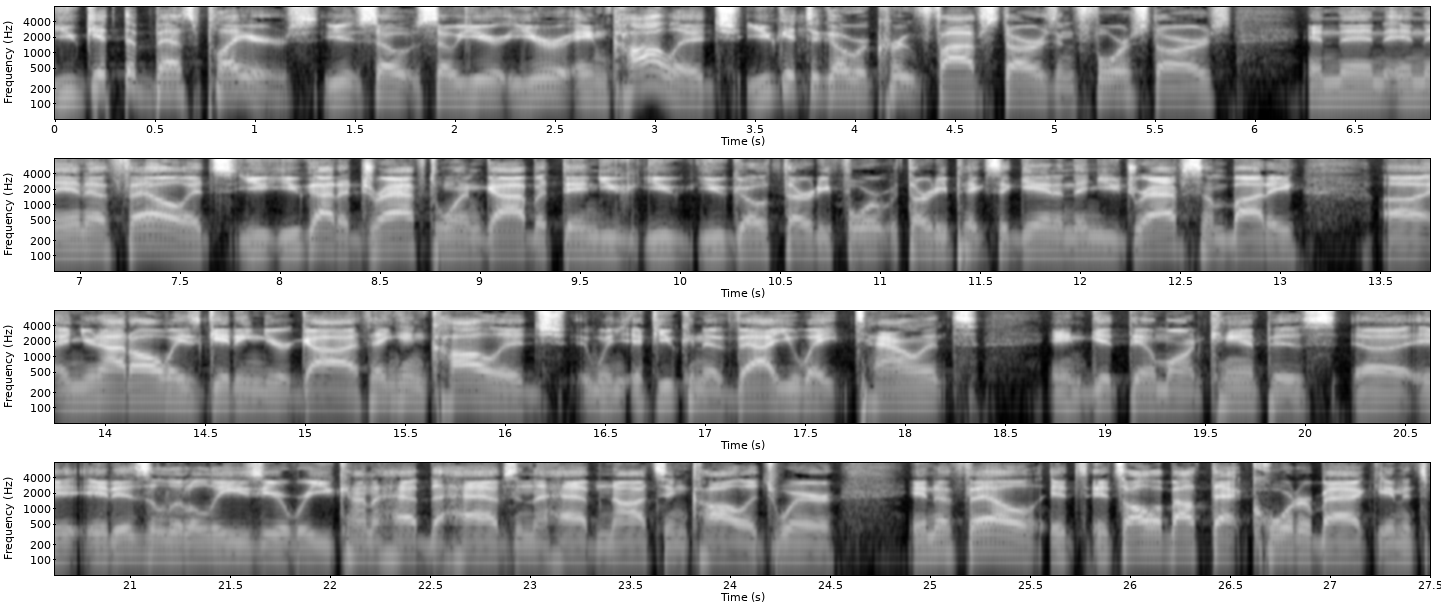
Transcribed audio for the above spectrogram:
you get the best players. You, so so you're you're in college, you get to go recruit five stars and four stars, and then in the NFL, it's you you got to draft one guy, but then you you you go 34, 30 picks again, and then you draft somebody, uh, and you're not always getting your guy. I think in college, when if you can evaluate talent and get them on campus, uh, it, it is a little easier where you kind of have the haves and the have nots in college. Where NFL, it's it's all about that quarterback and it's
